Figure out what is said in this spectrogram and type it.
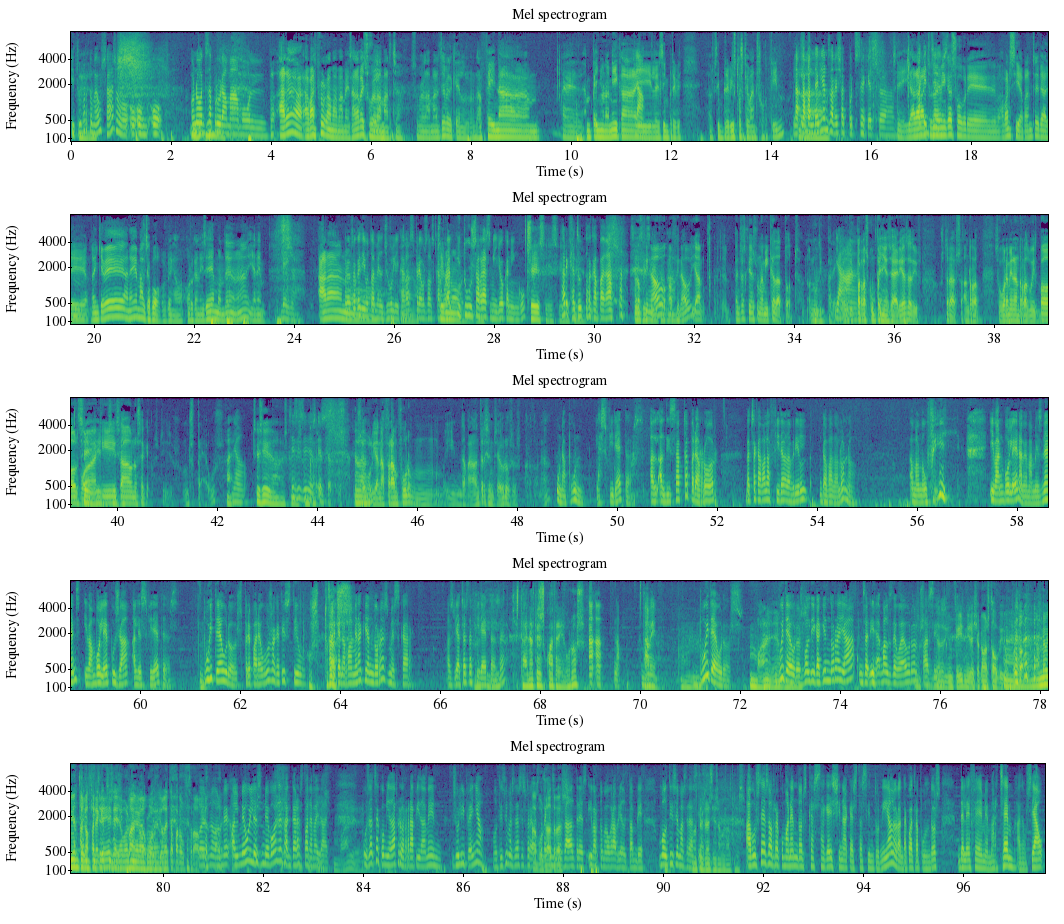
I tu, Bartomeu, saps? O, o, o, o, o no ets de programar molt... Ara, abans programava més, ara vaig sobre Sí? la marxa. Sobre la marxa perquè el, la feina eh, empeny una mica Clar. i les imprevi els imprevistos que van sortint. La, la pandèmia ens ha deixat potser aquest... eh, Sí, i ara vaig una gest. mica sobre... Abans sí, abans era de... L'any que ve anem al Japó. Doncs vinga, organitzem, muntem, eh, i anem. Vinga. Ara no... Però és el que diu també el Juli, que ara Ah, els preus dels Sí, no, carburants... no. I tu ho sabràs millor que ningú, Sí, sí, sí. perquè sí. tu et toca pagar. Però al sí, sí, final, toca. al final ja eh, penses que és una mica de tot. No, no ho dic per ell, Ja. ja. ho dic per les companyies aèries, de dius, ostres, han re... segurament han reduït vols, Sí, volen aquí, sí, sí. tal, no sé què. Hosti, uns preus... Ah, Ja. Sí, sí. No, és Sí, que sí, sí, és, és Que, no sé, volia anar a Frankfurt mm, i em demanaven 300 euros. Perdona? un apunt. Les firetes. El, el dissabte, per error, vaig acabar la Fira d'Abril de Badalona amb el meu fill. I van voler, anàvem amb més nens, i van voler pujar a les firetes. 8 euros. Prepareu-vos aquest estiu. Ostres! Perquè normalment aquí a Andorra és més car. Els viatges de firetes, eh? Aquí estaven a 3-4 euros. Ah, ah, no. Està bé. 8 euros. Mare de Déu. 8 euros. Vol dir que aquí a Andorra ja ens anirem als 10 euros Jo fàcil. no tinc fills, mira, això que m'estalvio. Eh, Però el meu ja en té agafaré 23, aquests diners i llavors plan, no hi ha cap problema. guardioleta per Austràlia. Pues no, el, meu, el meu i les nebodes encara estan a edat. Us haig d'acomiadar, però ràpidament. Juli Penya, moltíssimes gràcies per A haver estat aquí amb vosaltres. nosaltres. I Bartomeu Gabriel també. Moltíssimes gràcies. Moltes gràcies a vosaltres. A vostès els recomanem doncs, que segueixin aquesta sintonia, el 94.2 de l'FM. Marxem. Adéu-siau.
